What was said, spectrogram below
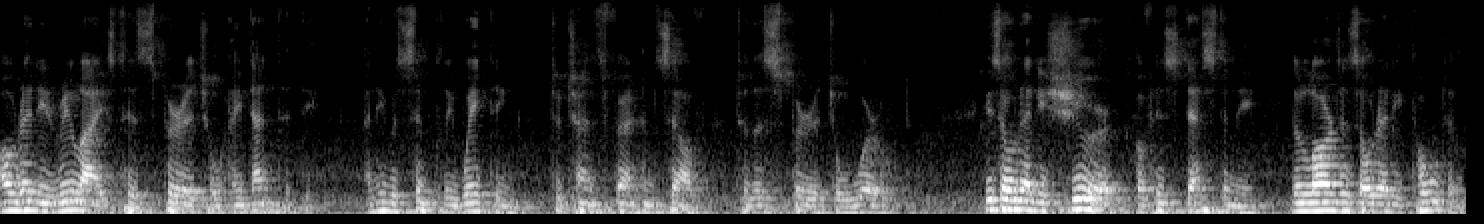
already realized his spiritual identity, and he was simply waiting to transfer himself to the spiritual world. He's already sure of his destiny. The Lord has already told him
